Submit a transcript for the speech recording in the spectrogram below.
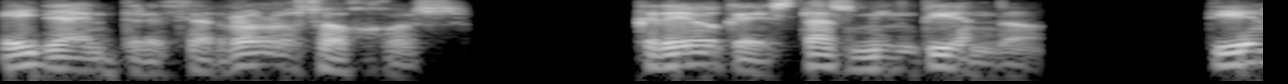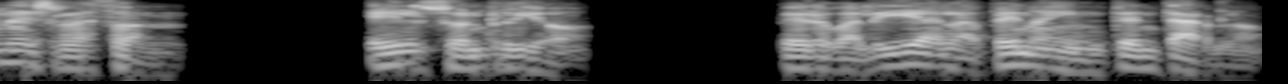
Ella entrecerró los ojos. Creo que estás mintiendo. Tienes razón. Él sonrió. Pero valía la pena intentarlo.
